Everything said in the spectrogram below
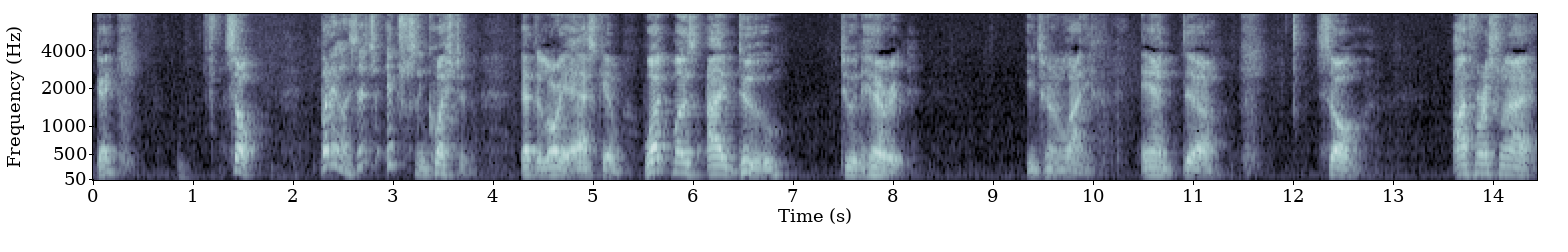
Okay? So, but anyways, it's an interesting question that the lawyer asked him, What must I do to inherit eternal life? And uh, so, I first, when I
